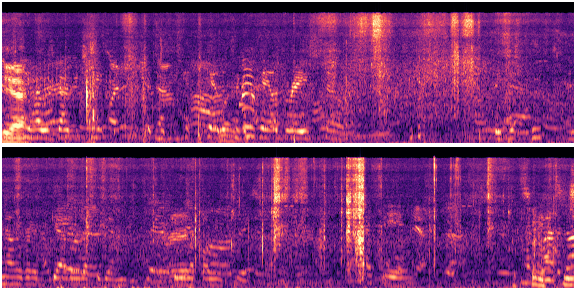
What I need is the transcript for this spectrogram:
Yeah. how he's got a tail, it's a pale, it's like a pale gray stone. They just pooped and now they're gonna gather it up again. Get it up on the trees. It's so cool.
